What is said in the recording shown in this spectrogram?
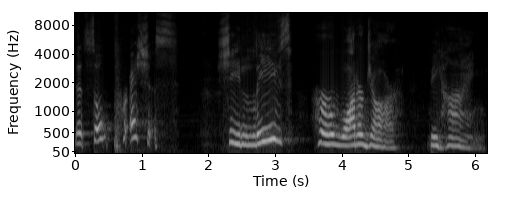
that's so precious. She leaves her water jar behind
